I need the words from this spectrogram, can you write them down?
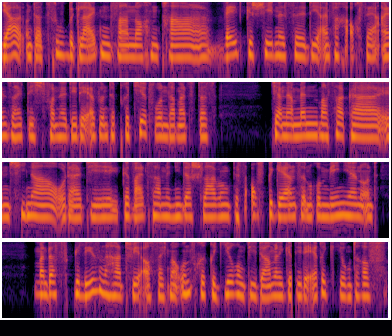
ja, und dazu begleitend waren noch ein paar Weltgeschehnisse, die einfach auch sehr einseitig von der DDR so interpretiert wurden. Damals das Tiananmen-Massaker in China oder die gewaltsame Niederschlagung des Aufbegehrens in Rumänien. Und wenn man das gelesen hat, wie auch, sag ich mal, unsere Regierung, die damalige DDR-Regierung darauf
